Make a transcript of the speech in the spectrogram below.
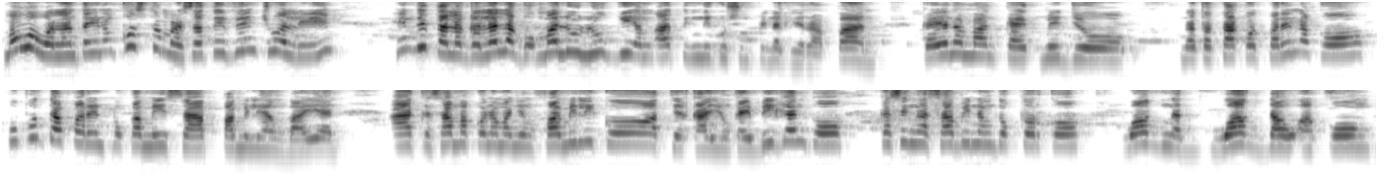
mawawalan tayo ng customers at eventually, hindi talaga lalago, malulugi ang ating negosyong pinaghirapan. Kaya naman kahit medyo natatakot pa rin ako, pupunta pa rin po kami sa pamilyang bayan. At kasama ko naman yung family ko at yung kaibigan ko kasi nga sabi ng doktor ko, wag na wag daw akong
